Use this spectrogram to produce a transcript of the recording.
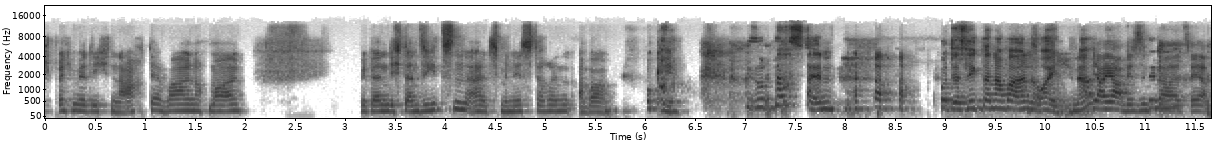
sprechen wir dich nach der Wahl nochmal. Wir werden dich dann siezen als Ministerin, aber okay. Wieso das denn? Gut, das liegt dann aber an euch, ne? Ja, ja, wir sind wenn, da sehr.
